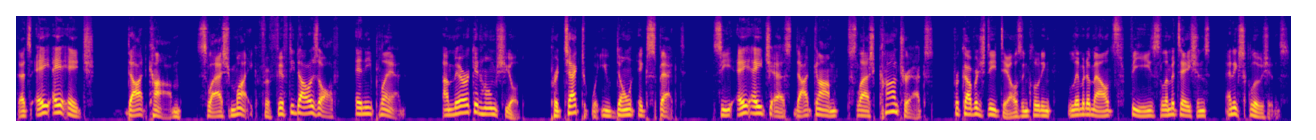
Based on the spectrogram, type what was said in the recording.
That's aah.com slash Mike for $50 off any plan. American Home Shield. Protect what you don't expect. See ahs.com slash contracts for coverage details, including limit amounts, fees, limitations, and exclusions.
